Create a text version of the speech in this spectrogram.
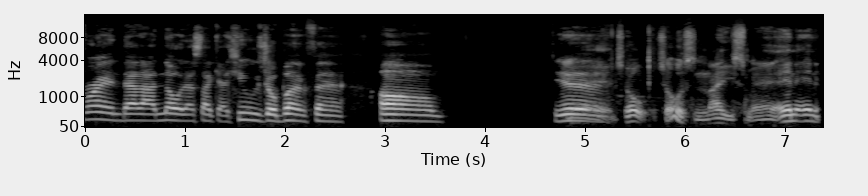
friend that I know that's like a huge Joe Budden fan. Um, yeah, man, Joe Joe is nice, man, and and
